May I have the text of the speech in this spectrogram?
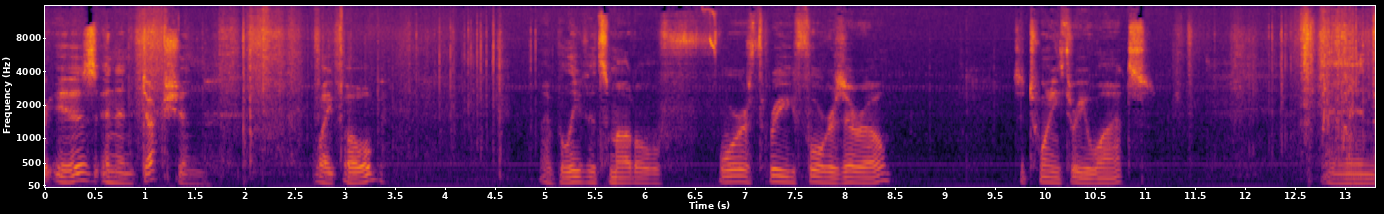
is an induction light bulb. I believe it's model 4340 to 23 watts. And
